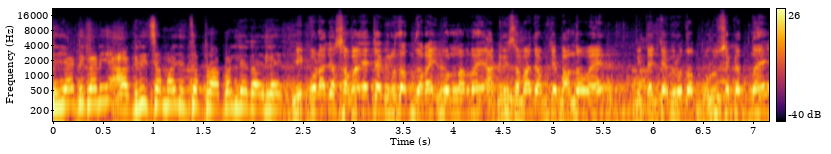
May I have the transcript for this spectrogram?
तर या ठिकाणी आगरी समाजाचं प्राबल्य राहिलंय. मी कोणाच्या समाजाच्या विरोधात जराही बोलणार नाही आगरी समाज आमचे बांधव आहेत मी त्यांच्या विरोधात बोलू शकत नाही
